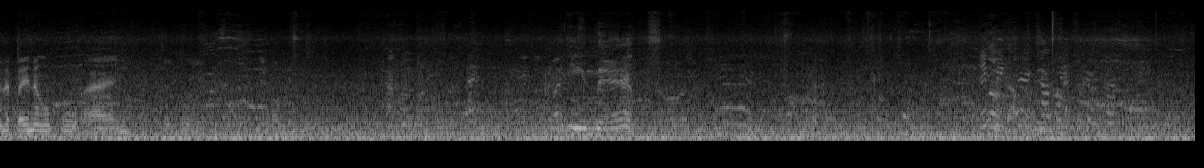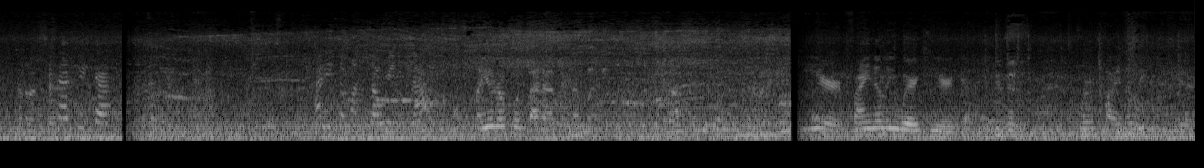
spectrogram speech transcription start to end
Hanap tayo ng upuan. Mainit. May picture ka ba? Selfie ka. Ano ito magtawid lang? Ayun ang punta natin naman. Here. Finally, we're here, guys. We're finally here.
